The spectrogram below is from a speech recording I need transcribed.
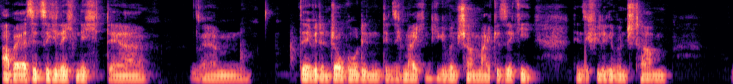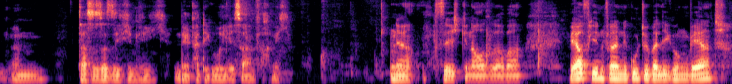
Aber er ist jetzt sicherlich nicht der ähm, David Njogo, den, den sich Mike gewünscht haben, Mike Gesicki, den sich viele gewünscht haben. Ähm, das ist er sicherlich. In der Kategorie ist er einfach nicht. Ja, sehe ich genauso. Aber wäre auf jeden Fall eine gute Überlegung wert,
